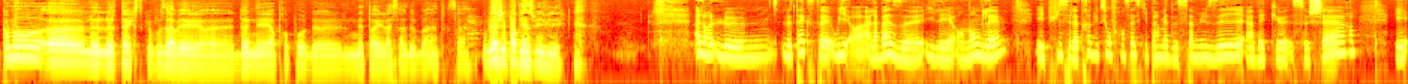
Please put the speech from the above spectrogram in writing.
Comment euh, le, le texte que vous avez euh, donné à propos de nettoyer la salle de bain, tout ça? Ou bien j'ai pas bien suivi? Alors, le, le texte, oui, à la base, il est en anglais. Et puis, c'est la traduction française qui permet de s'amuser avec euh, ce cher. Et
